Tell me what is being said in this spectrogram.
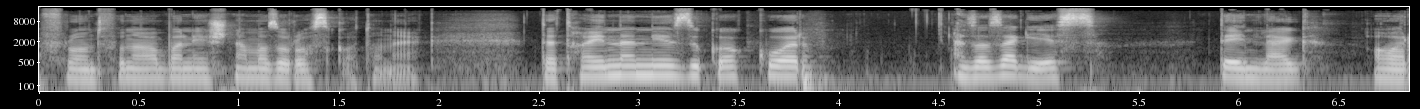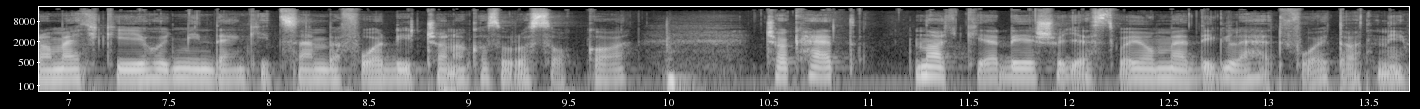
frontvonalban, és nem az orosz katonák. Tehát ha innen nézzük, akkor ez az egész tényleg arra megy ki, hogy mindenkit szembefordítsanak az oroszokkal. Csak hát nagy kérdés, hogy ezt vajon meddig lehet folytatni.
